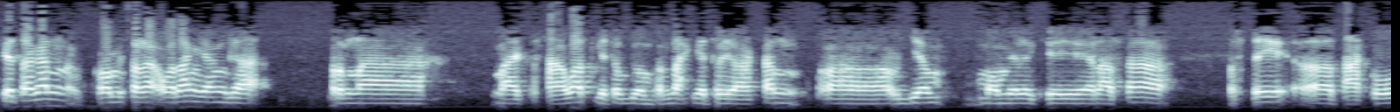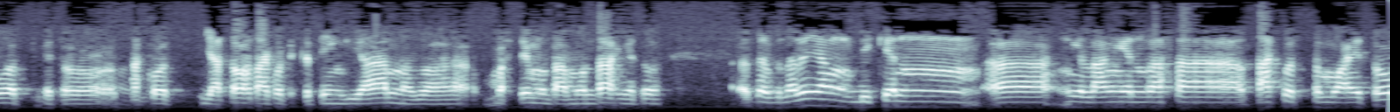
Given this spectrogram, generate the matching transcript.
kita kan kalau misalnya orang yang nggak pernah naik pesawat gitu belum pernah gitu ya kan uh, dia memiliki rasa pasti uh, takut gitu takut jatuh takut ketinggian atau mesti muntah-muntah gitu sebenarnya yang bikin uh, ngilangin rasa takut semua itu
